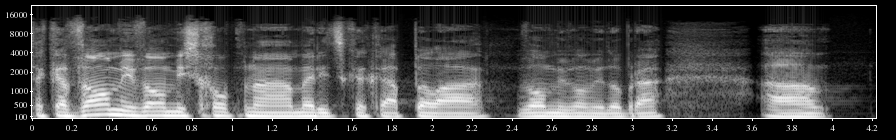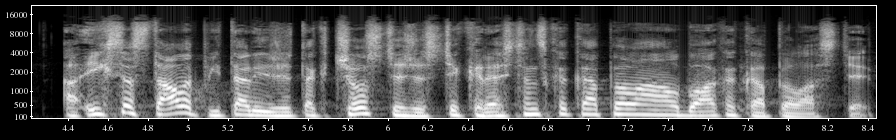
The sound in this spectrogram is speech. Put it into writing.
Taká veľmi, veľmi schopná americká kapela, veľmi, veľmi dobrá. A a ich sa stále pýtali, že tak čo ste, že ste kresťanská kapela alebo aká kapela ste?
